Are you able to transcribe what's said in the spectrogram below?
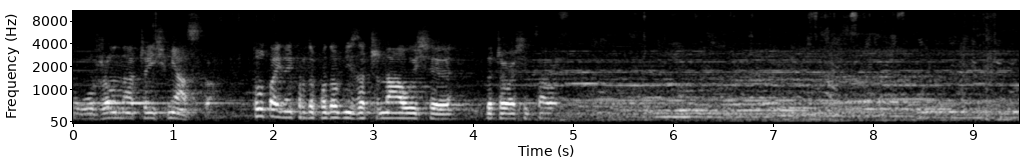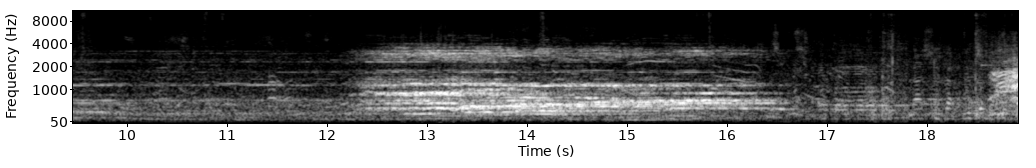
Położona część miasta. Tutaj najprawdopodobniej zaczynały się, zaczęła się cała... Thank you.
